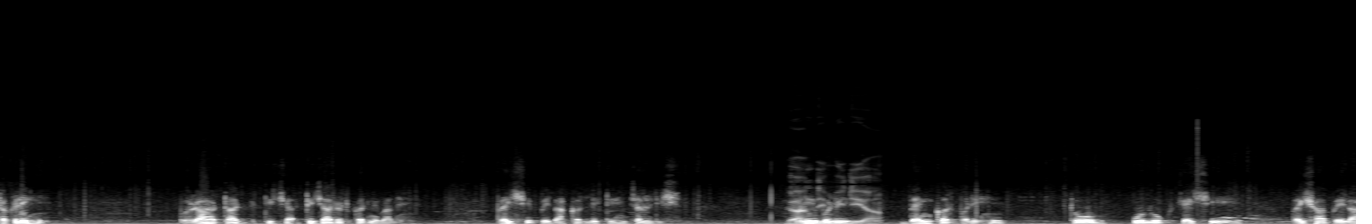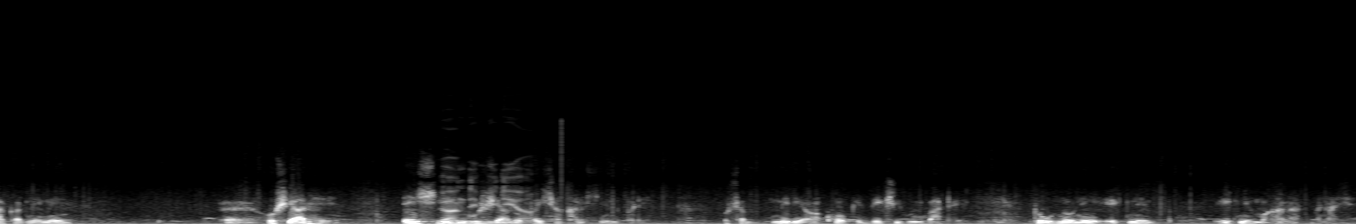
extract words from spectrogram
तकड़े हैं। बड़ा तिजा- तिजारत करने वाले हैं। पैसे पैदा कर लेते हैं जल्दी से। गांधी बड़े बैंकर पड़े हैं तो वो लोग जैसे पैसा पैदा करने में होशियार है ऐसे ही होशियार। पैसा खर्चने में पड़े। वो सब मेरी आँखों के देखी हुई बात है। तो उन्होंने इतने इतने मकानात बनाए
